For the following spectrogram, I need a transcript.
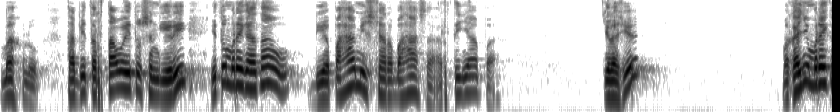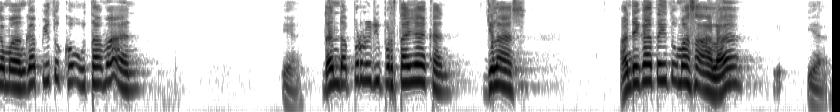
makhluk. Tapi tertawa itu sendiri, itu mereka tahu. Dia pahami secara bahasa, artinya apa. Jelas ya? Makanya mereka menganggap itu keutamaan. Ya, dan tidak perlu dipertanyakan, jelas. Andai kata itu masalah, ya,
